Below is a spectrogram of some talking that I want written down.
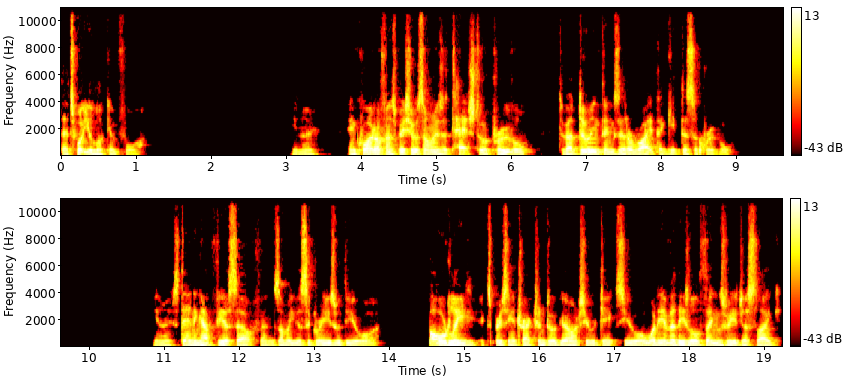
That's what you're looking for. You know? And quite often, especially with someone who's attached to approval, it's about doing things that are right that get disapproval. You know, standing up for yourself and somebody disagrees with you, or boldly expressing attraction to a girl and she rejects you, or whatever. These little things where you're just like,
